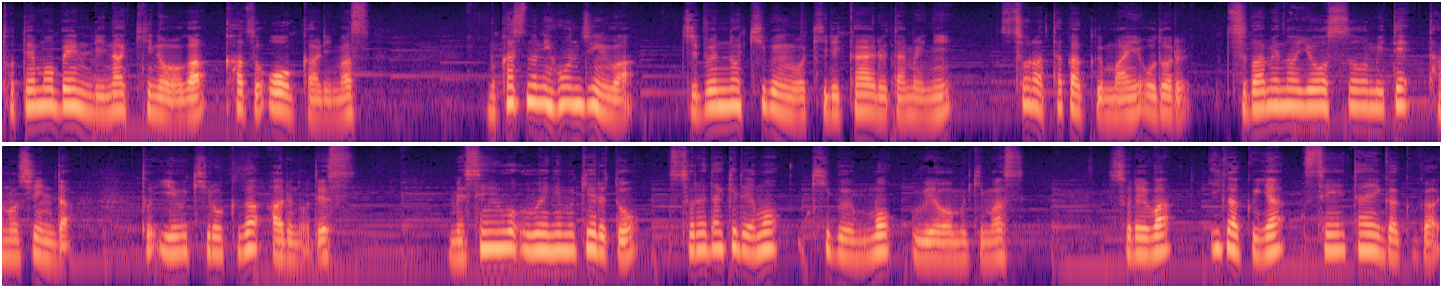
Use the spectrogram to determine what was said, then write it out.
とても便利な機能が数多くあります。昔の日本人は自分の気分を切り替えるために空高く舞い踊るツバメの様子を見て楽しんだという記録があるのです。目線を上に向けるとそれだけでも気分も上を向きます。それは医学や生態学が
